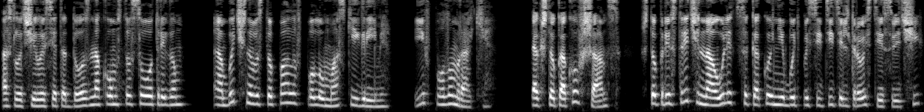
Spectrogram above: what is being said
а случилось это до знакомства с Отригом, обычно выступала в полумаске и гриме, и в полумраке. Так что каков шанс, что при встрече на улице какой-нибудь посетитель трости и свечи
